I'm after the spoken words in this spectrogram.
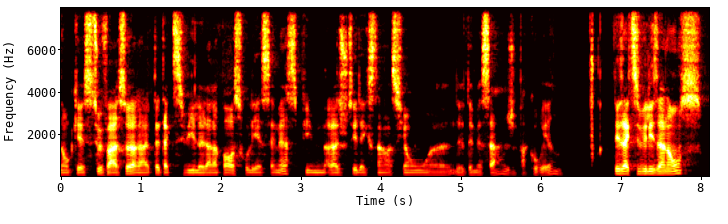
donc, si tu veux faire ça, peut-être activer le, rapport sur les SMS, puis rajouter l'extension de, messages par courriel. Désactiver les annonces.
